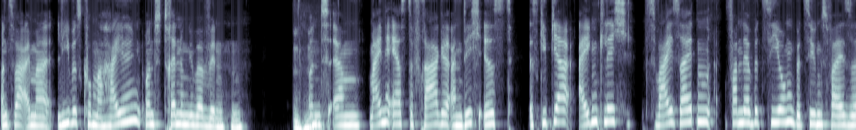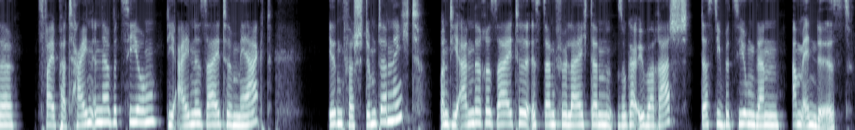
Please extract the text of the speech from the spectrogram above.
Und zwar einmal Liebeskummer heilen und Trennung überwinden. Mhm. Und ähm, meine erste Frage an dich ist, es gibt ja eigentlich zwei Seiten von der Beziehung, beziehungsweise zwei Parteien in der Beziehung. Die eine Seite merkt, irgendwas stimmt da nicht. Und die andere Seite ist dann vielleicht dann sogar überrascht, dass die Beziehung dann am Ende ist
